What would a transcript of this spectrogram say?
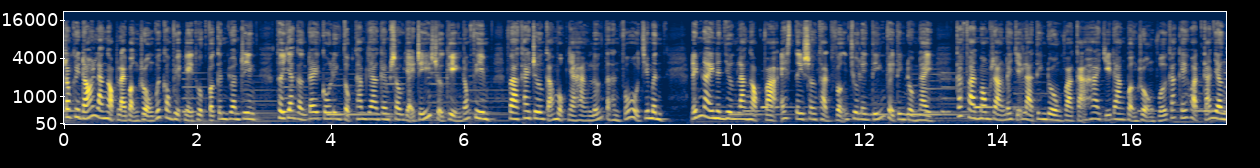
Trong khi đó, Lan Ngọc lại bận rộn với công việc nghệ thuật và kinh doanh riêng. Thời gian gần đây, cô liên tục tham gia game show giải trí, sự kiện, đóng phim và khai trương cả một nhà hàng lớn tại thành phố Hồ Chí Minh. Đến nay, Ninh Dương Lan Ngọc và ST Sơn Thạch vẫn chưa lên tiếng về tin đồn này. Các fan mong rằng đây chỉ là tin đồn và cả hai chỉ đang bận rộn với các kế hoạch cá nhân,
